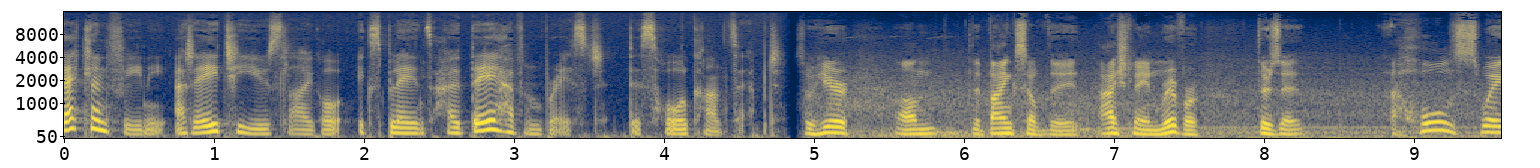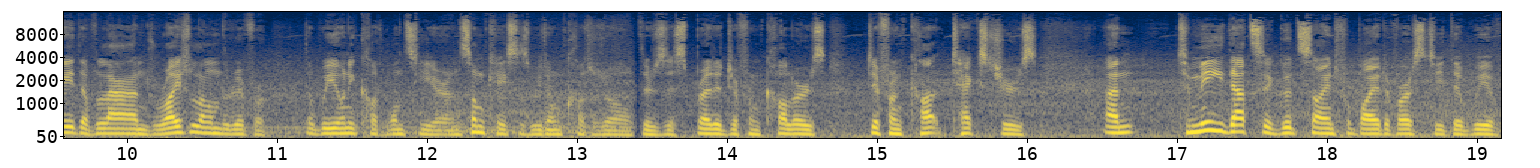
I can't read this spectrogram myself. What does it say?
Declan Feeney at ATU Sligo explains how they have embraced this whole concept. So, here on the banks of the Ashlane River, there's a, a whole swathe of land right along the river that we only cut once a year. In some cases, we don't cut at all. There's a spread of different colours, different co- textures, and to me, that's a good sign for biodiversity that we've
